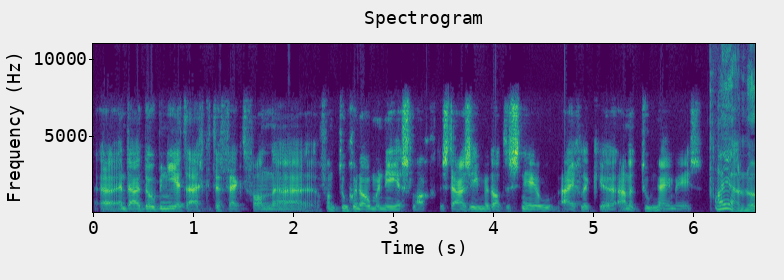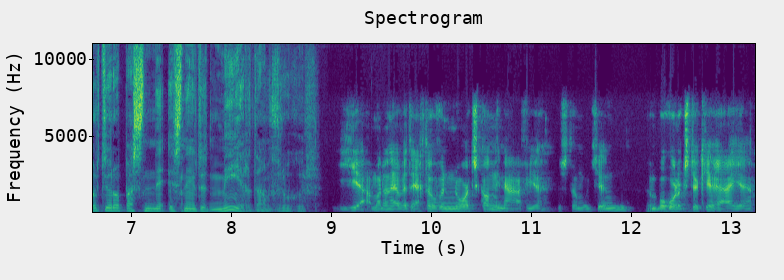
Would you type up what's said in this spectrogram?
uh, en daar domineert eigenlijk het effect van, uh, van toegenomen neerslag. Dus daar zien we dat de sneeuw eigenlijk uh, aan het toenemen is. Oh ja, Noord-Europa sneeuwt het meer dan vroeger. Ja, maar dan hebben we het echt over Noord-Scandinavië. Dus dan moet je een, een behoorlijk stukje rijden.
